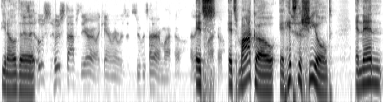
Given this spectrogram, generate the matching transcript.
You know the who's who stops the arrow? I can't remember. Is it Subutai or Mako? I think it's Mako. it's Mako. It hits the shield, and then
